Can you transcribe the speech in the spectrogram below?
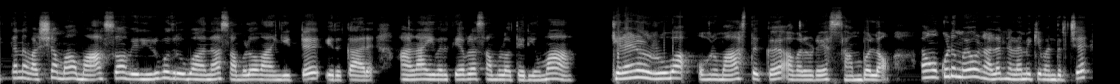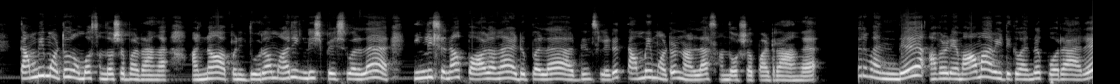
இத்தனை வருஷமாக மாதம் வெறும் இருபது ரூபா தான் சம்பளம் வாங்கிட்டு இருக்காரு. ஆனால் இவருக்கு எவ்வளோ சம்பளம் தெரியுமா? எழுநூறு ரூபா ஒரு மாதத்துக்கு அவருடைய சம்பளம். அவங்க குடும்பமே ஒரு நல்ல நிலைமைக்கு வந்துருச்சு. தம்பி மட்டும் ரொம்ப சந்தோஷப்படுறாங்க. அண்ணா அப்போ நீ தூரம் மாதிரி இங்கிலீஷ் பேசுவல இங்கிலீஷ்லனா பாடம்லாம் எடுப்பல அப்படின்னு சொல்லிட்டு தம்பி மட்டும் நல்லா சந்தோஷப்படுறாங்க. இவர் வந்து அவருடைய மாமா வீட்டுக்கு வந்து போறாரு.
